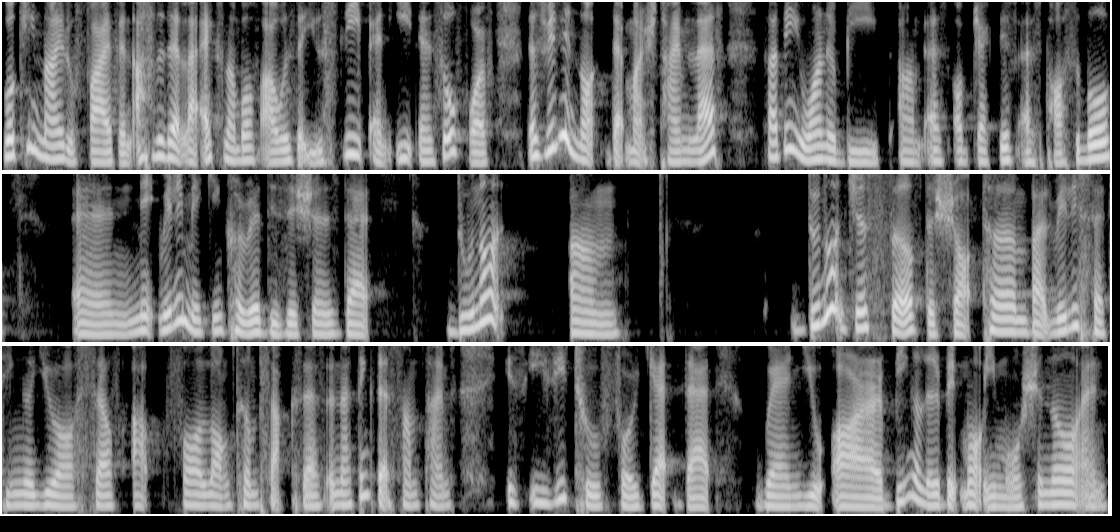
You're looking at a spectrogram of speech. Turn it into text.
working nine to five and after that like x number of hours that you sleep and eat and so forth there's really not that much time left. So i think you want to be um, as objective as possible and make, really making career decisions that do not um, do not just serve the short term, but really setting yourself up for long term success. And I think that sometimes it's easy to forget that when you are being a little bit more emotional and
